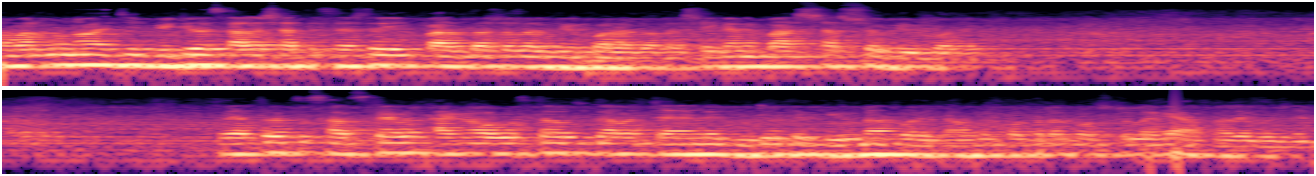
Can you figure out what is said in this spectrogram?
আমার মনে হয় যে ভিডিও ছাড়ার সাথে সাথেই পাঁচ, দশ হাজার ভিউ করার কথা সেখানে পাঁচ, সাতশো ভিউ করে। তো এত এত সাবস্ক্রাইবার থাকা অবস্থাও যদি আমার চ্যানেলে ভিডিওতে ভিউ না করে, তাহলে কতটা কষ্ট লাগে আপনারা বুঝেন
